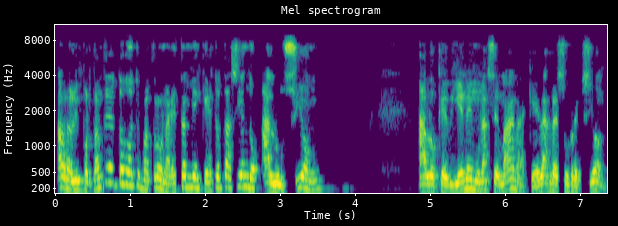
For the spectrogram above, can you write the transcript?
Ahora, lo importante de todo esto, patrona, es también que esto está haciendo alusión a lo que viene en una semana, que es la resurrección.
